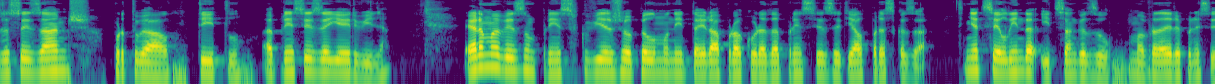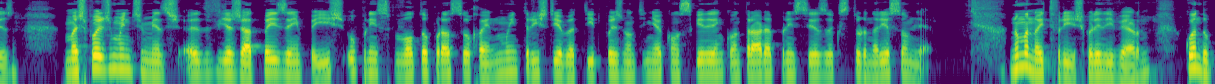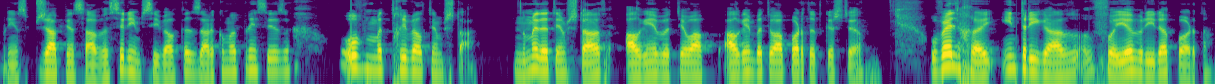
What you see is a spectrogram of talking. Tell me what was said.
16 anos, Portugal. Título: A Princesa e a Ervilha. Era uma vez um príncipe que viajou pelo mundo inteiro à procura da princesa ideal para se casar. Tinha de ser linda e de sangue azul, uma verdadeira princesa. Mas depois de muitos meses de viajar de país em país, o príncipe voltou para o seu reino muito triste e abatido, pois não tinha conseguido encontrar a princesa que se tornaria sua mulher. Numa noite fria e escura de inverno, quando o príncipe já pensava ser impossível casar com uma princesa, houve uma terrível tempestade. No meio da tempestade, alguém bateu, à, alguém bateu à porta do castelo. O velho rei, intrigado, foi abrir a porta.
